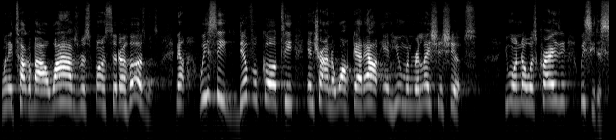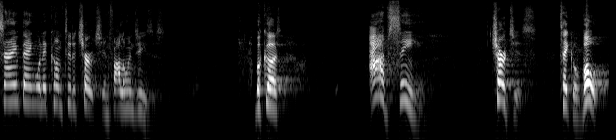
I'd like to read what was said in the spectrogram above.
when they talk about wives' response to their husbands. Now, we see difficulty in trying to walk that out in human relationships. You want to know what's crazy? We see the same thing when it comes to the church and following Jesus. Because I've seen churches take a vote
